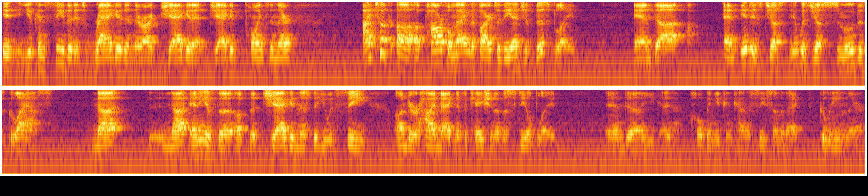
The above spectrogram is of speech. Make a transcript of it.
it, you can see that it's ragged and there are jagged jagged points in there. I took a, a powerful magnifier to the edge of this blade and uh, and it is just it was just smooth as glass, not not any of the of the jaggedness that you would see under high magnification of a steel blade, and uh, you, uh, hoping you can kind of see some of that gleam there.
